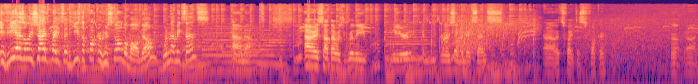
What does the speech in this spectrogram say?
if he has all these shine sprites then he's the fucker who stole them all, no? Wouldn't that make sense? I don't know. I always thought that was really weird and really seemed to make sense. Uh, let's fight this fucker. Oh god.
